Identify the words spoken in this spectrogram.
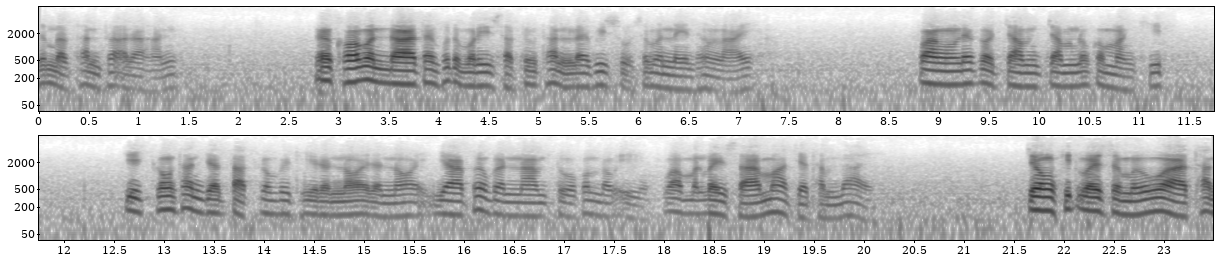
สำหรับท่านพระอรหันต์และขอบรรดาท่านพุทธบริษัททุกท่านและพิสุสมณีทั้งหลาย ฟังแล้วก็จำจำแล้วก็มันคิด จิตของท่านจะตัดลงไปทีละน้อยละน้อย อย่าเพิ่งประนามตัวของเราเอง ว่ามันไม่สามารถจะทำได้ จงคิดไว้เสมอว่าท่าน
